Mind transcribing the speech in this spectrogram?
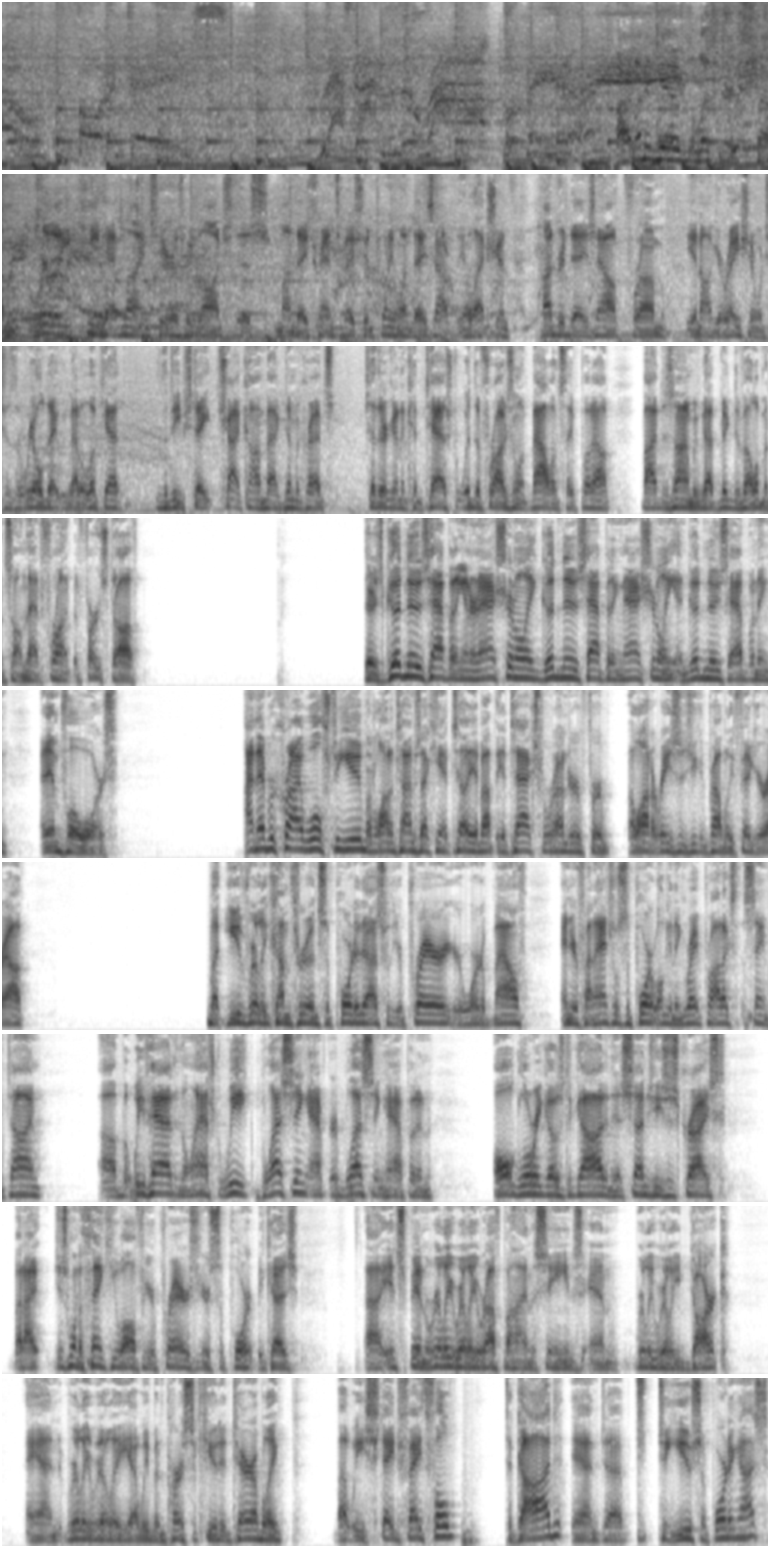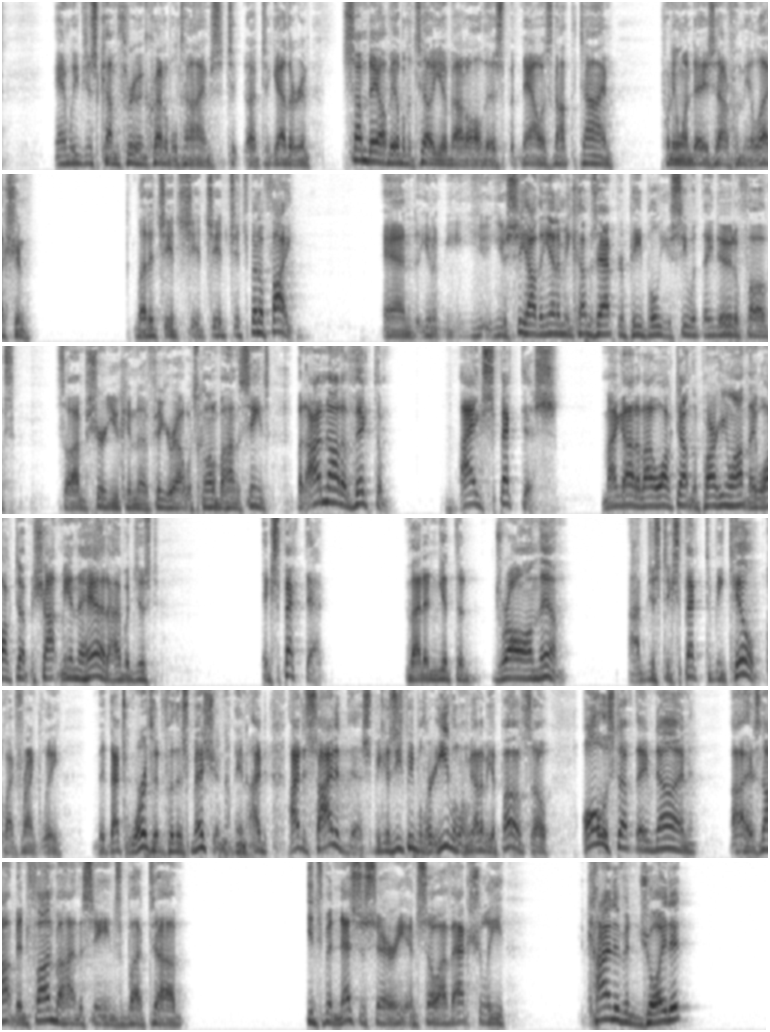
Right, let me give the listeners some really key headlines here as we launch this Monday transmission. 21 days out from the election, 100 days out from the inauguration, which is the real date we've got to look at. The deep state, Chi-Com backed Democrats said they're going to contest with the fraudulent ballots they put out by design. We've got big developments on that front. But first off, there's good news happening internationally, good news happening nationally, and good news happening at InfoWars. I never cry wolf to you, but a lot of times I can't tell you about the attacks we're under for a lot of reasons you can probably figure out. But you've really come through and supported us with your prayer, your word of mouth, and your financial support while getting great products at the same time. Uh, but we've had in the last week blessing after blessing happen, and all glory goes to God and His Son, Jesus Christ. But I just want to thank you all for your prayers and your support because uh, it's been really, really rough behind the scenes and really, really dark. And really, really, uh, we've been persecuted terribly. But we stayed faithful to God and uh, t- to you supporting us. And we've just come through incredible times t- uh, together. And someday I'll be able to tell you about all this, but now is not the time. 21 days out from the election. But it's it's it's it's, it's been a fight, and you know you, you see how the enemy comes after people. You see what they do to folks. So I'm sure you can uh, figure out what's going on behind the scenes. But I'm not a victim. I expect this. My God, if I walked out in the parking lot and they walked up and shot me in the head, I would just expect that. If I didn't get the draw on them, I just expect to be killed. Quite frankly, that's worth it for this mission. I mean, I I decided this because these people are evil and got to be opposed. So all the stuff they've done uh, has not been fun behind the scenes, but uh, it's been necessary. And so I've actually kind of enjoyed it,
